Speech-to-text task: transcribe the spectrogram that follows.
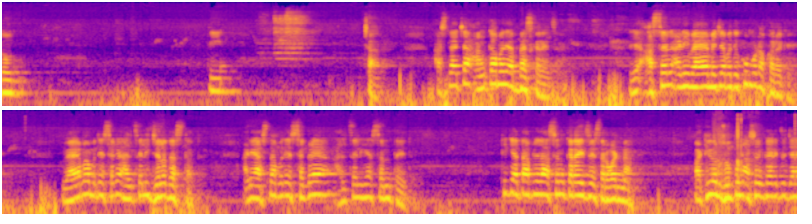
दोन तीन चार. आसनाच्या अंकामध्ये अभ्यास करायचा. म्हणजे आसन आणि व्यायाम याच्यामध्ये खूप मोठा फरक आहे. व्यायामामध्ये सगळ्या हालचाली जलद असतात आणि आसनामध्ये सगळ्या हालचाली ह्या संत आहेत. ठीक आहे आता आपल्याला आसन करायचं आहे सर्वांना. पाठीवर झोपून आसन करायचं ज्या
